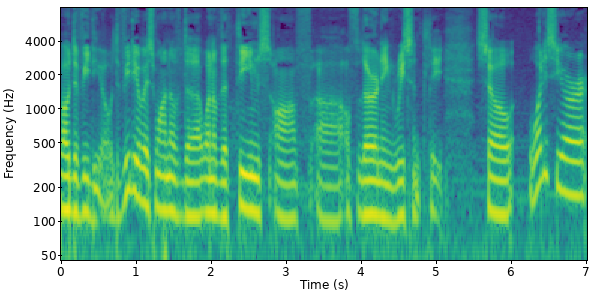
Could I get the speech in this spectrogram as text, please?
about the video. The video is one of the one of the themes of uh, of learning recently. So, what is your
